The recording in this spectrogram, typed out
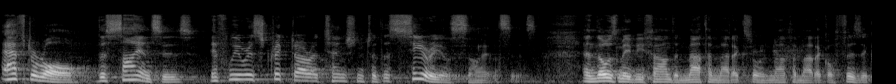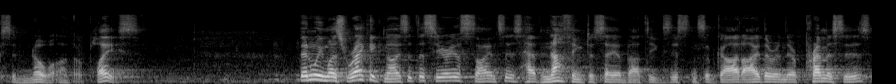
After all, the sciences, if we restrict our attention to the serious sciences, and those may be found in mathematics or in mathematical physics in no other place, then we must recognize that the serious sciences have nothing to say about the existence of God, either in their premises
